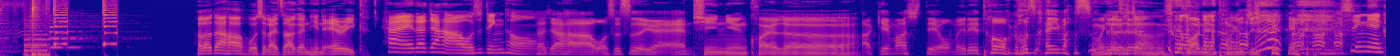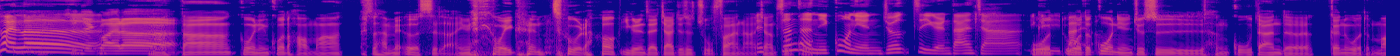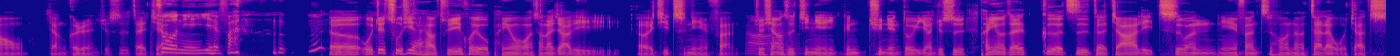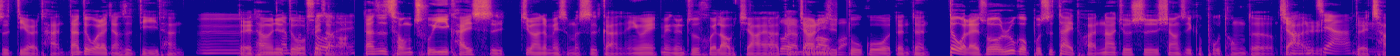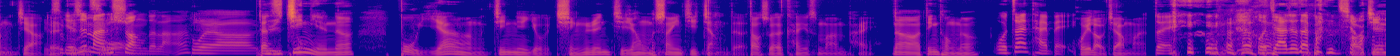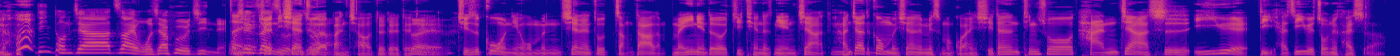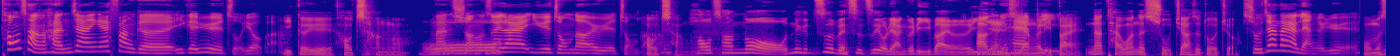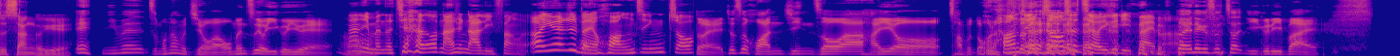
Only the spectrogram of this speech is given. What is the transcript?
Hello，大家好，我是来自阿根廷的 Eric。Hi，大家好，我是丁彤。大家好，我是四元。新年快乐！あけましておめでとうございます。怎么又是讲 跨年同一句？新年快乐！新年快乐、大家过年过得好吗？是还没饿死了，因为我一个人住，然后一个人在家就是煮饭啊，这样子。真的，你过年你就自己一个人待在家我我的过年就是很孤单的，跟我的猫两个人就是在家做年夜饭。呃，我觉得除夕还好，除夕会有朋友晚上来家里，呃，一起吃年夜饭，就像是今年跟去年都一样，就是朋友在各自的家里吃完年夜饭之后呢，再来我家吃第二摊，但对我来讲是第一摊，嗯，对他们就对我非常好。但是从初一开始，基本上就没什么事干了，因为每个人都是回老家呀，跟家人一起度过等等。对我来说，如果不是带团，那就是像是一个普通的假日，对，长假，对，也是蛮爽的啦。对啊，但是今年呢？不一样，今年有情人节，像我们上一集讲的，到时候要看有什么安排。那丁彤呢？我在台北，回老家嘛。对，我家就在板桥，好近哦。丁彤家在我家附近呢。我现在你现在住在板桥，对对对对。其实过年我们现在都长大了，每一年都有几天的年假，寒假跟我们现在没什么关系。但是听说寒假是一月底还是一月中就开始了？通常寒假应该放个一个月左右吧。一个月好长哦，蛮爽的。所以大概一月中到二月中吧。好长，好长哦。那个日本是只有两个礼拜而已，阿根廷是两个礼拜。那台湾的暑假是多久？暑假大概两个月，我们是三个月。哎、欸，你们怎么那么久啊？我们只有一个月。那你们的假都拿去哪里放了？啊，因为日本有黄金周。哦，对，就是黄金周啊，还有差不多了。黄金周是只有一个礼拜嘛？对，那个是差一个礼拜。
